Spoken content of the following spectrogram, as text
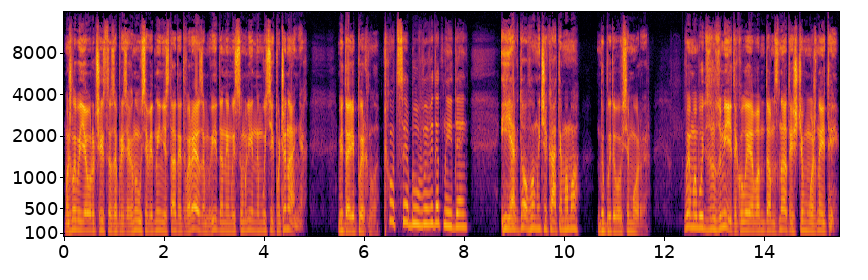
Можливо, я урочисто заприсягнувся віднині стати тверезим, відданим і сумлінним в усіх починаннях. Вітарі пирхнула. Оце був видатний день. І як довго ми чекатимемо? допитувався Морвір. Ви, мабуть, зрозумієте, коли я вам дам знати, що можна йти.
